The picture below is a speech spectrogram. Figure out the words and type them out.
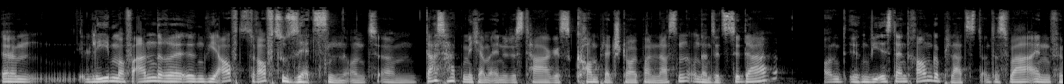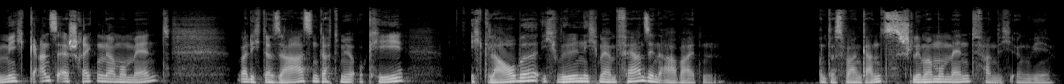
ähm, Leben auf andere irgendwie auf, draufzusetzen. Und ähm, das hat mich am Ende des Tages komplett stolpern lassen. Und dann sitzt du da und irgendwie ist dein Traum geplatzt. Und das war ein für mich ganz erschreckender Moment, weil ich da saß und dachte mir, okay, ich glaube, ich will nicht mehr im Fernsehen arbeiten. Und das war ein ganz schlimmer Moment, fand ich irgendwie.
